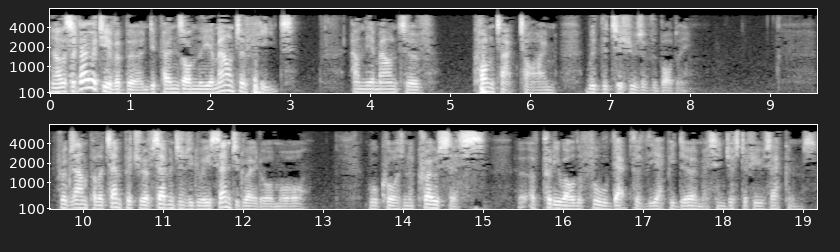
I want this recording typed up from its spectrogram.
Now, the severity of a burn depends on the amount of heat and the amount of contact time with the tissues of the body. For example, a temperature of 70 degrees centigrade or more will cause necrosis of pretty well the full depth of the epidermis in just a few seconds.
